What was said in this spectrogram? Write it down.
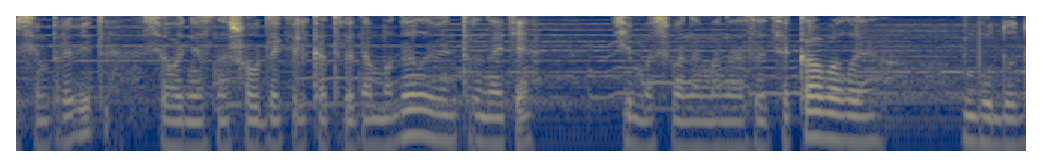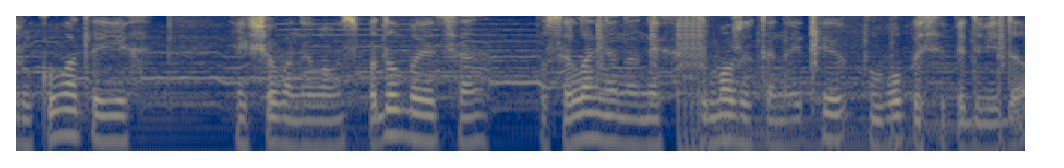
Усім привіт! Сьогодні знайшов декілька 3D-моделей в інтернеті. Чимось вони мене зацікавили. Буду друкувати їх. Якщо вони вам сподобаються, посилання на них зможете знайти в описі під відео.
